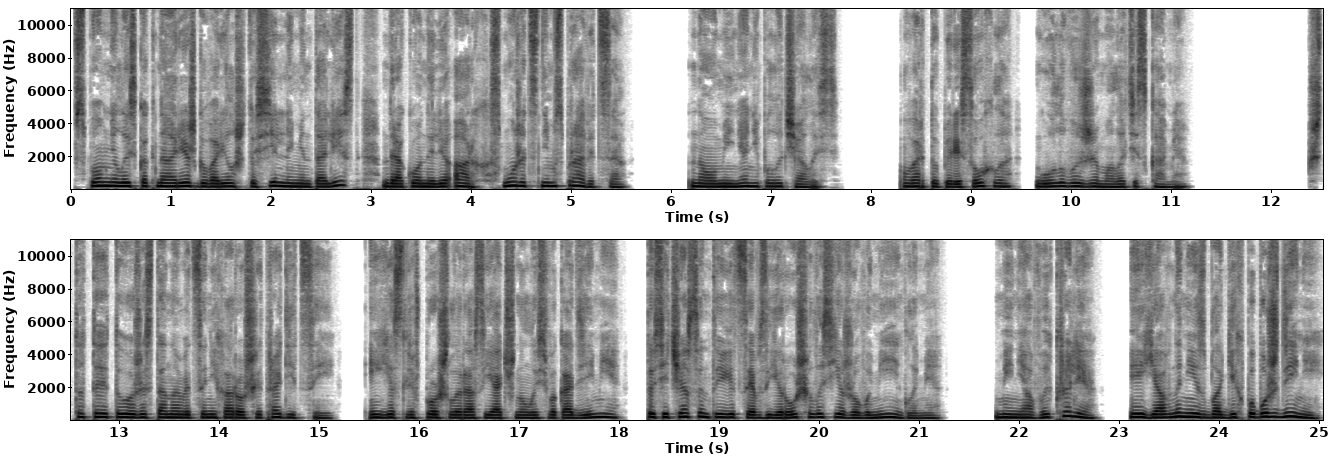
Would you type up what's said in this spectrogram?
Вспомнилось, как Наореш говорил, что сильный менталист, дракон или арх, сможет с ним справиться. Но у меня не получалось. Во рту пересохло, голову сжимало тисками. Что-то это уже становится нехорошей традицией. И если в прошлый раз я очнулась в академии, то сейчас интуиция взъерошилась ежовыми иглами. Меня выкрали, и явно не из благих побуждений.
